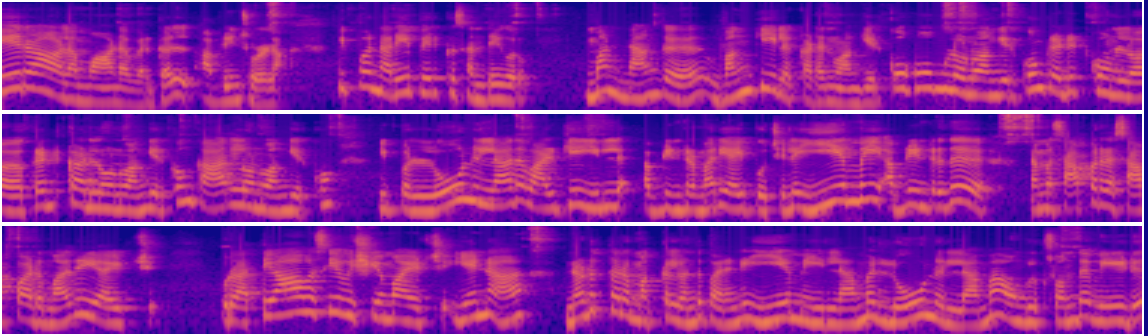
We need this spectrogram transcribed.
ஏராளமானவர்கள் அப்படின்னு சொல்லலாம். இப்போ நிறைய பேருக்கு சந்தேகம் வரும். அம்மா நாங்கள் வங்கியில் கடன் வாங்கியிருக்கோம் ஹோம் லோன் வாங்கியிருக்கோம் கிரெடிட் கோன் லோ கிரெடிட் கார்டு லோன் வாங்கியிருக்கோம் கார் லோன் வாங்கியிருக்கோம். இப்போ லோன் இல்லாத வாழ்க்கையே இல்லை அப்படின்ற மாதிரி ஆகிப்போச்சு இல்லை இஎம்ஐ அப்படின்றது நம்ம சாப்பிட்ற சாப்பாடு மாதிரி ஆயிடுச்சு. ஒரு அத்தியாவசிய விஷயமாயிடுச்சு. ஏன்னா நடுத்தர மக்கள் வந்து பாருங்கள் இஎம்ஐ இல்லாமல் லோன் இல்லாமல் அவங்களுக்கு சொந்த வீடு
